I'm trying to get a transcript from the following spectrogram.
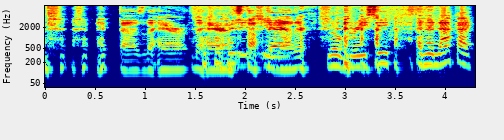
It does the hair, the hair and stuff Yeah, together. a little greasy. and then that guy,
